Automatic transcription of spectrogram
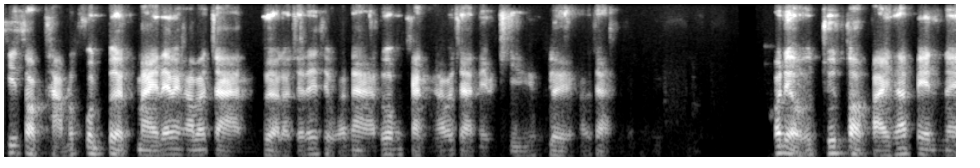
ที่สอบถามแล้วคนเปิดไมค์ได้ไหมครับอาจารย์เผื่อเราจะได้เสวนาร่วมกันครับอาจารย์ในวิธีนี้เลยครับอาจารย์เพ ราะเดี๋ยวชุดต่อไปถ้าเป็นใน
